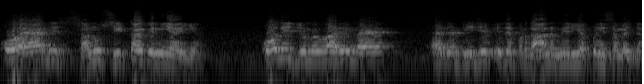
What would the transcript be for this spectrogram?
ਉਹ ਹੈ ਵੀ ਸਾਨੂੰ ਸੀਟਾਂ ਕਿੰਨੀਆਂ ਆਈਆਂ। ਉਹਦੀ ਜ਼ਿੰਮੇਵਾਰੀ ਮੈਂ ਐਜ਼ ਅ ਬੀਜੇਪੀ ਦੇ ਪ੍ਰਧਾਨ, ਮੇਰੀ ਆਪਣੀ ਸਮਝਦਾ।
